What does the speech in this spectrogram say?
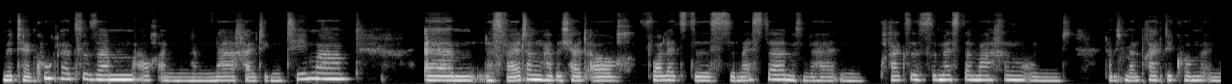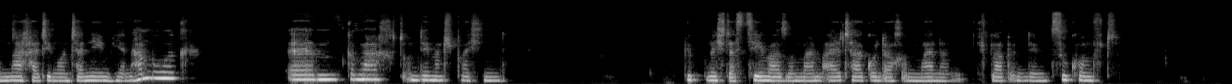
mit Herrn Kugler zusammen, auch an einem nachhaltigen Thema. Ähm, des Weiteren habe ich halt auch vorletztes Semester, müssen wir halt ein Praxissemester machen und da habe ich mein Praktikum in einem nachhaltigen Unternehmen hier in Hamburg ähm, gemacht und dementsprechend gibt mich das Thema so in meinem Alltag und auch in meinem, ich glaube, in der Zukunft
